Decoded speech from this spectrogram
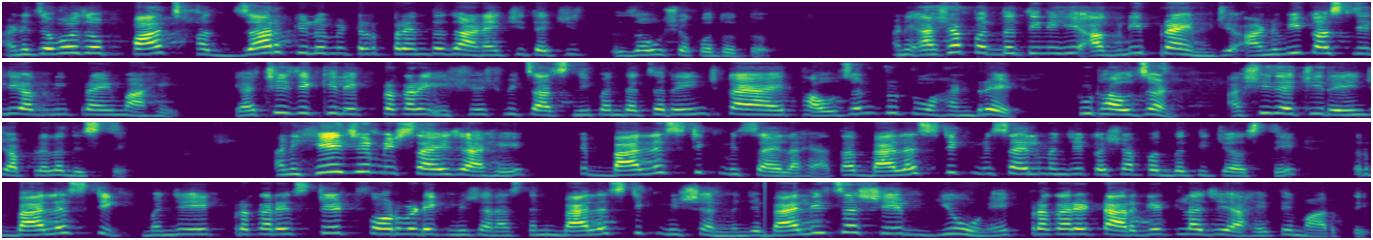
आणि जवळजवळ पाच हजार किलोमीटर पर्यंत जाण्याची त्याची जाऊ शकत होतं. आणि अशा पद्धतीने ही अग्नी प्राईम जी आण्विक असलेली अग्नी प्राईम आहे याची देखील एक प्रकारे यशस्वी चाचणी पण त्याचं रेंज काय आहे? Thousand to two hundred to thousand अशी त्याची रेंज आपल्याला दिसते. आणि हे जे मिसाईल आहे हे बॅलिस्टिक मिसाईल आहे. आता बॅलिस्टिक मिसाईल म्हणजे कशा पद्धतीचे असते? तर बॅलिस्टिक म्हणजे एक प्रकारे स्ट्रेट फॉरवर्ड एक मिशन असते. आणि बॅलिस्टिक मिशन म्हणजे बॅलीचा शेप घेऊन एक प्रकारे टार्गेटला जे आहे ते मारते.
